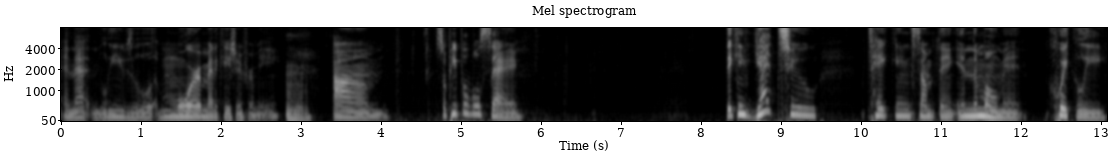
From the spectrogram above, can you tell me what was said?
and that leaves l- more medication for me. Mm-hmm. Um, so people will say they can get to taking something in the moment quickly.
